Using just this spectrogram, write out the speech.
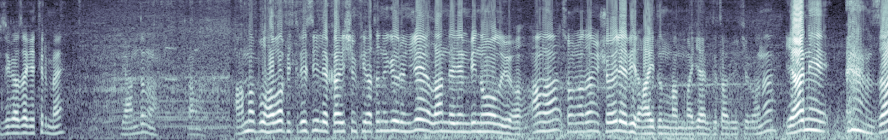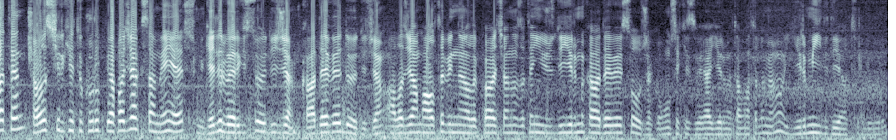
Bizi gaza getirme. Yandı mı? Tamam. Ama bu hava filtresiyle kayışın fiyatını görünce lan dedim bir ne oluyor. Ama sonradan şöyle bir aydınlanma geldi tabii ki bana. Yani zaten şahıs şirketi kurup yapacaksam eğer gelir vergisi ödeyeceğim. KDV de ödeyeceğim. Alacağım 6000 liralık parçanın zaten %20 KDV'si olacak. 18 veya 20 tam hatırlamıyorum ama 20 idi diye hatırlıyorum.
